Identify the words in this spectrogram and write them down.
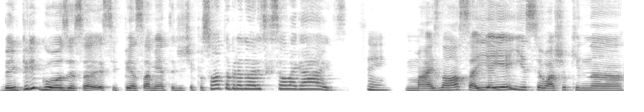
bem perigoso essa- esse pensamento de tipo, só dobradores que são legais. Sim. Mas, nossa, e aí é isso. Eu acho que na,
